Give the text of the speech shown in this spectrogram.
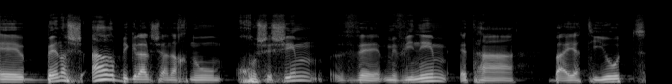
אה, בין השאר בגלל שאנחנו חוששים ומבינים את הבעייתיות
